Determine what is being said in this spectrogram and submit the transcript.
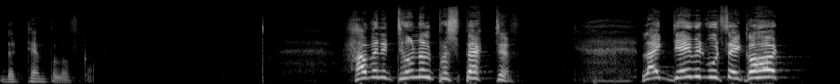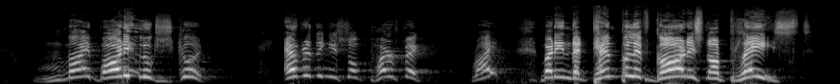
the temple of God. Have an eternal perspective. Like David would say, God, my body looks good. Everything is so perfect right? But in the temple, if God is not placed,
